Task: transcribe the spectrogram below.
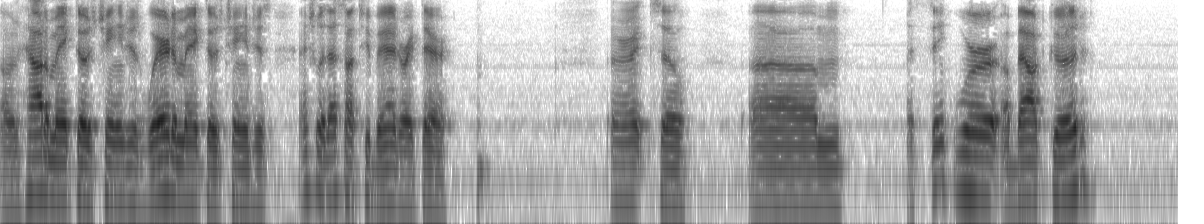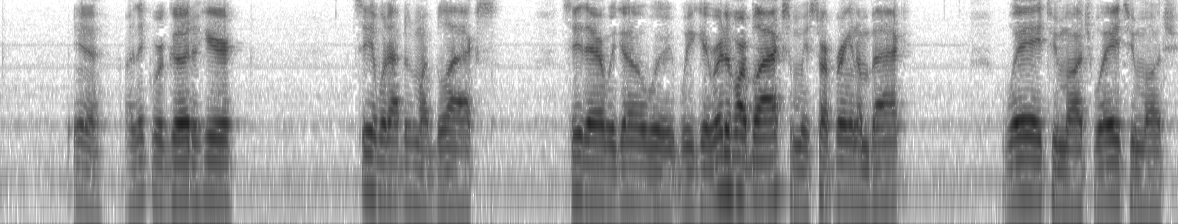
on how to make those changes, where to make those changes. Actually, that's not too bad right there. All right, so um, I think we're about good. Yeah, I think we're good here. Let's see what happens with my blacks. See, there we go. We, we get rid of our blacks and we start bringing them back. Way too much, way too much.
